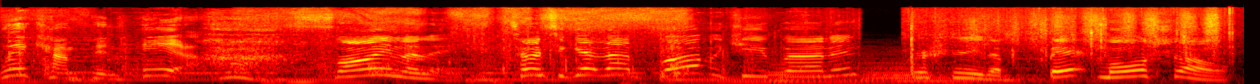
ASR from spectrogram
We're camping here. Finally! Time to get that barbecue burning. Just need a bit more salt.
